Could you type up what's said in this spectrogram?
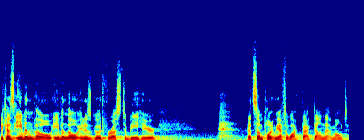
Because even though, even though it is good for us to be here, at some point we have to walk back down that mountain.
